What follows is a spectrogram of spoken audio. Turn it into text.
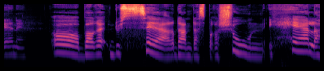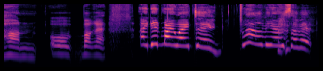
Enig. Å, bare Du ser den desperasjonen i hele han, og bare I did my waiting! Twelve years of it!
